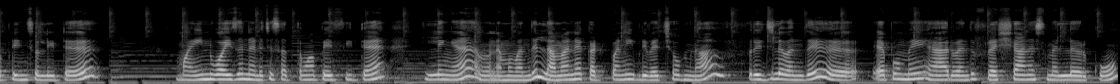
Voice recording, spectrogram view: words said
அப்படின்னு சொல்லிட்டு மைண்ட் வாய்ஸ்ன்னு நினச்சி சத்தமாக பேசிட்டேன். இல்லைங்க நம்ம வந்து லெமனை கட் பண்ணி இப்படி வச்சோம்னா ஃப்ரிட்ஜில் வந்து எப்போவுமே ஏர் வந்து ஃப்ரெஷ்ஷான ஸ்மெல்லு இருக்கும்.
